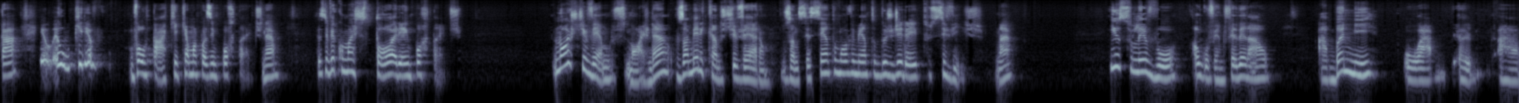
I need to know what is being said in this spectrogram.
tá? Eu, eu queria voltar aqui, que é uma coisa importante, né? Você vê como a história é importante. Nós tivemos, nós, né? Os americanos tiveram, nos anos 60, o movimento dos direitos civis, né? Isso levou ao governo federal a banir ou a, a,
